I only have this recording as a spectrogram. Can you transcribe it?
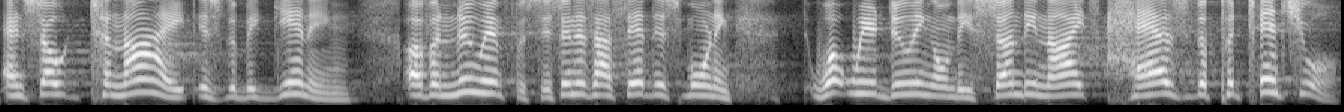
And so tonight is the beginning of a new emphasis. And as I said this morning, what we're doing on these Sunday nights has the potential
